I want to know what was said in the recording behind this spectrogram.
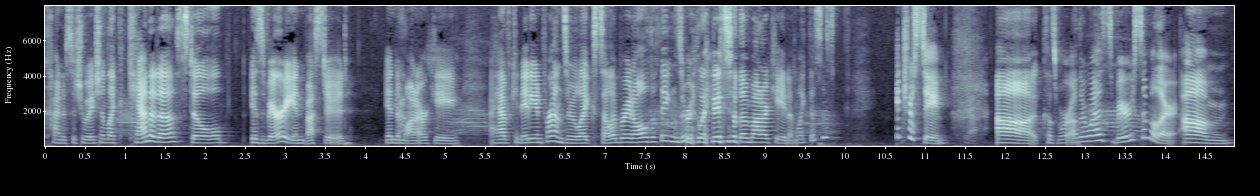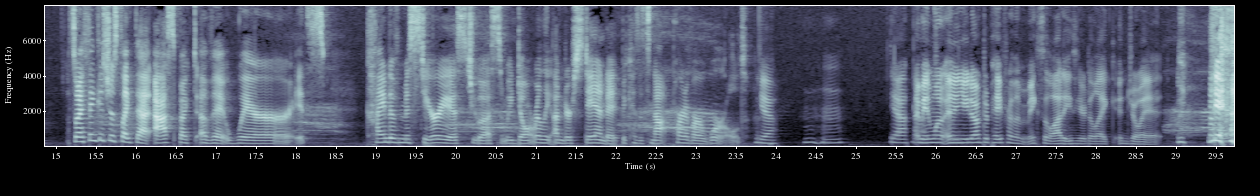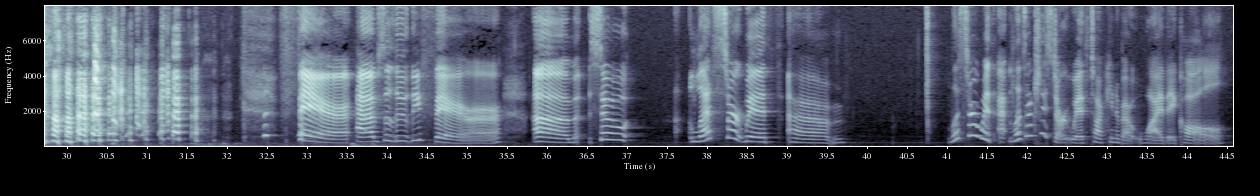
kind of situation. Like Canada still is very invested in the monarchy. I have Canadian friends who like celebrate all the things related to the monarchy, and I'm like, this is interesting, because we're otherwise very similar. Um, so I think it's just like that aspect of it where it's kind of mysterious to us, and we don't really understand it because it's not part of our world. yeah Mm-hmm. yeah i mean when, and you don't have to pay for them it makes it a lot easier to like enjoy it Yeah. fair absolutely fair um so let's start with um let's start with let's actually start with talking about why they call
